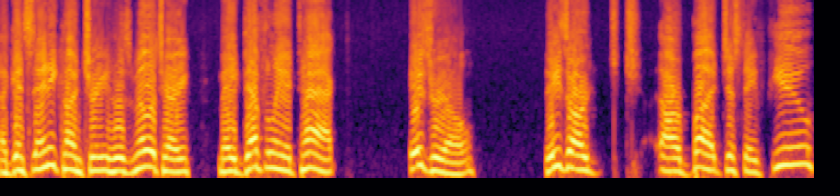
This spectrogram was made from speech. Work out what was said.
against any country whose military may definitely attack Israel. These are, are but just a few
